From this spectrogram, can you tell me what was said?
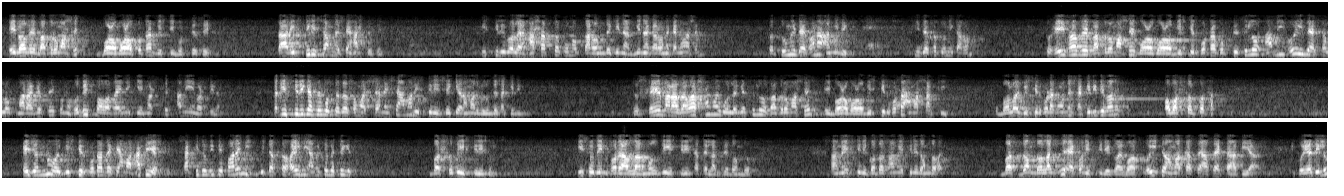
এইভাবে ভাদ্র মাসে বড় বড় ফোটার বৃষ্টি করতেছে তার স্ত্রীর সামনে সে হাসতেছে। স্ত্রী বলে, হাসার তো কোনো কারণ দেখি না, বিনা কারণে কেন হাসেন? তো তুমি দেখো না, আমি দেখি। কি দেখো, তুমি কারণ? তো এইভাবে ভাদ্র মাসে বড় বড় বৃষ্টির ফোটা পড়তেছিল, আমি ওই যে একটা লোক মারা গেছে, কোনো হদিস পাওয়া যায়নি কে মারছে, আমি মারছিলাম। তার স্ত্রীর কাছে বলতে তো সমস্যা নেই, সে আমার স্ত্রী, সে কি আর আমার বিরুদ্ধে সাক্ষী দিবে? তো সে মারা যাওয়ার সময় বলে গেছিল, ভাদ্র মাসের এই বড় বড় বৃষ্টির ফোটা আমার সাক্ষী। বলো বৃষ্টির ফোটা কোনোদিন সাক্ষী দিতে পারে? অবাস্তব কথা। এই জন্য ওই বৃষ্টির ফোটা দেখে আমার হাসি আসছে। সাক্ষী তো দিতে পারেনি, বিচার তো হয়নি, আমি তো বেঁচে গেছি। বা শুধু স্ত্রী শুনছি। কিছুদিন পরে আল্লাহর মসজিদ স্ত্রীর সাথে লাগছে দ্বন্দ্ব। স্বামী স্ত্রী, কত স্বামী স্ত্রী দ্বন্দ্ব হয়? বাস, দ্বন্দ্ব লাগছে, এখন স্ত্রী কয়, বাস, ওই তো আমার কাছে আছে একটা হাতিয়ার। কইয়া দিল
